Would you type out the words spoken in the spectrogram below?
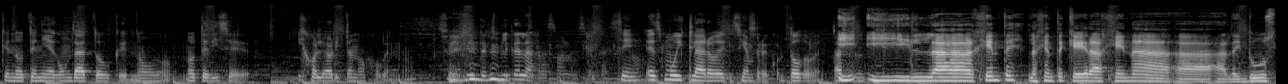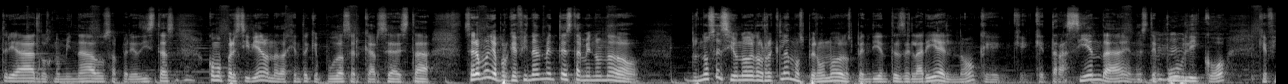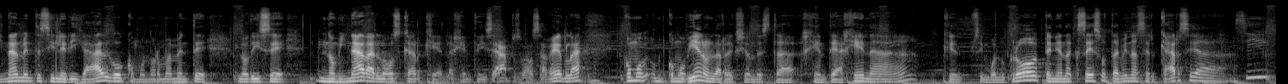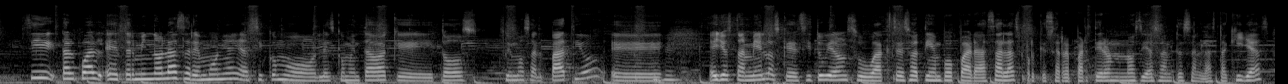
que no te niega un dato, que no, no te dice híjole, ahorita no, joven, ¿no? Sí, te explica las razones. sí, es muy claro él siempre con todo. Y, y, la gente, la gente que era ajena a, la industria, a los nominados, a periodistas, ¿cómo percibieron a la gente que pudo acercarse a esta ceremonia? Porque finalmente es también uno, pues no sé si uno de los reclamos, pero uno de los pendientes del Ariel, ¿no? Que, que, trascienda en este público, que finalmente sí le diga algo, como normalmente lo dice nominada al Oscar, que la gente dice, ah, pues vamos a verla. ¿Cómo, cómo vieron la reacción de esta gente ajena? que se involucró, tenían acceso también a acercarse a... Sí, sí, tal cual. Eh, terminó la ceremonia y así como les comentaba que todos fuimos al patio. Eh, ellos también, los que sí tuvieron su acceso a tiempo para salas, porque se repartieron unos días antes en las taquillas.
